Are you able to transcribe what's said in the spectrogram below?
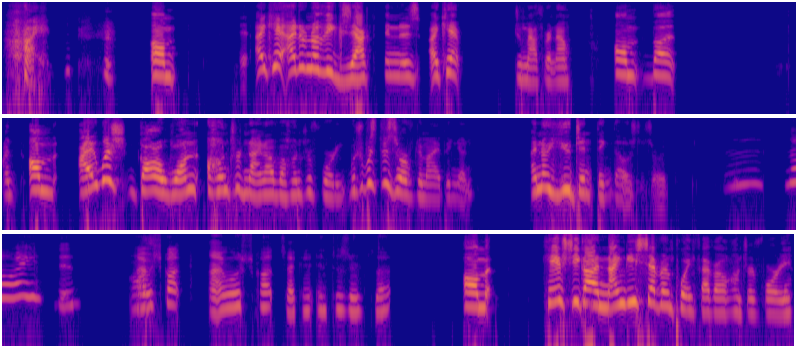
Hi. Um, I can't. I don't know the exact thing it is. I can't do math right now. Um, but um, I wish got a one hundred nine out of one hundred forty, which was deserved in my opinion. I know you didn't think that was deserved. Mm, no, I did. I Uh, wish got I wish got second. It deserves that. Um, KFC got a ninety-seven point five out of one hundred forty,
